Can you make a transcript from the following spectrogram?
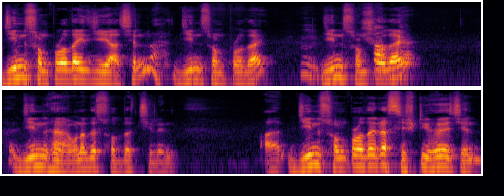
জিন সম্প্রদায় যে আছেন না জিন সম্প্রদায় জিন সম্প্রদায় জিন হ্যাঁ ওনাদের সর্দার ছিলেন। আর জিন সম্প্রদায়টা সৃষ্টি হয়েছেন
